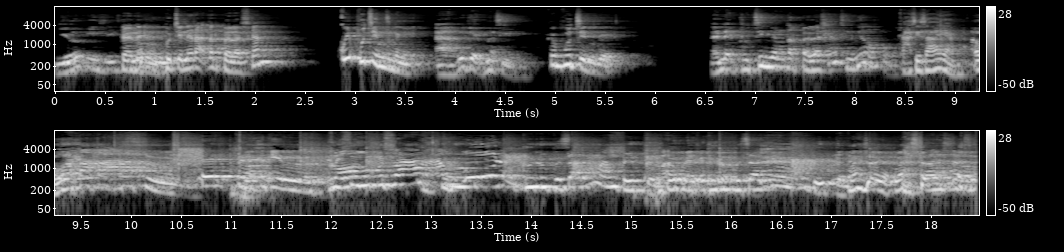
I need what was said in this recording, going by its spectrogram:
Yo isi. Dan bucinnya rak terbalas kan? Kuwi bucin senenge. Ah, kuwi kayak bucin. Kuwi bucin kuwi. Nah, nek bucin yang terbalas kan jenenge apa? Kasih sayang. Wah, asu. Gokil. Guru besar, ampun. Guru besar memang beda. Guru besar. Masuk ya, masuk. Masuk,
